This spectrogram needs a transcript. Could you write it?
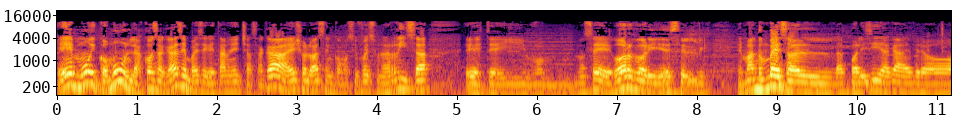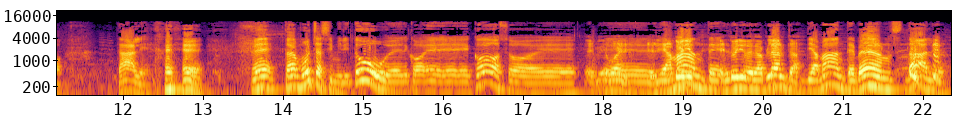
es muy común las cosas que hacen, parece que están hechas acá, ellos lo hacen como si fuese una risa este y no sé Gorgori es el le mando un beso al la policía acá eh, pero dale eh, está mucha similitud el co- eh, eh, coso eh, Eh, bueno, eh, el- el diamante dueño- el dueño de la planta diamante Burns dale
